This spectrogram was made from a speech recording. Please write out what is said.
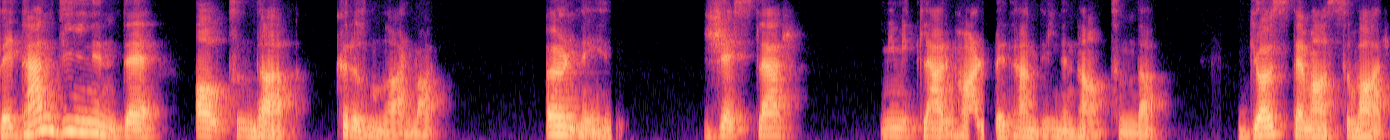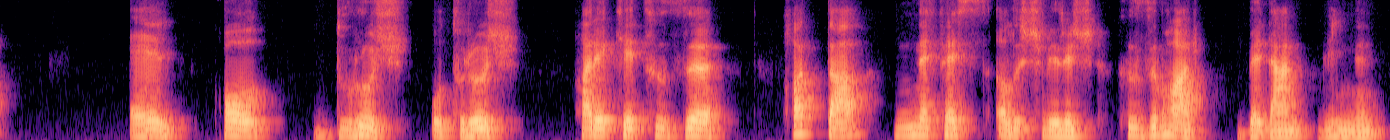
beden dilinin de altında kırılımlar var. Örneğin jestler, mimikler var beden dilinin altında. Göz teması var. El, kol, duruş, oturuş, hareket hızı, hatta nefes alışveriş hızı var beden dilinin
